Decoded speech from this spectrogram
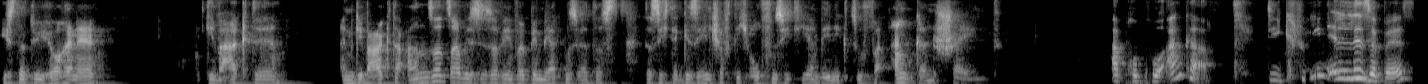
Ist natürlich auch eine gewagte, ein gewagter Ansatz, aber es ist auf jeden Fall bemerkenswert, dass, dass sich der gesellschaftlich offensichtlich ein wenig zu verankern scheint. Apropos Anker. Die Queen Elizabeth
